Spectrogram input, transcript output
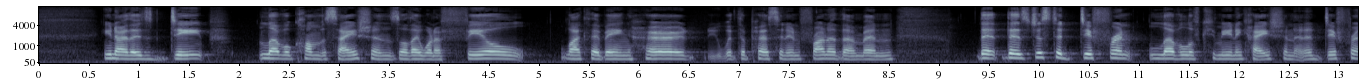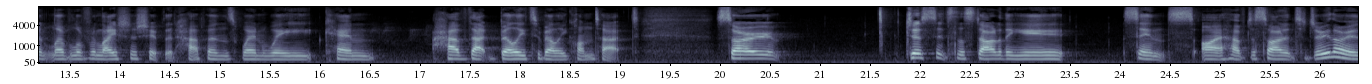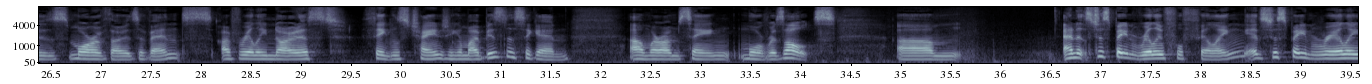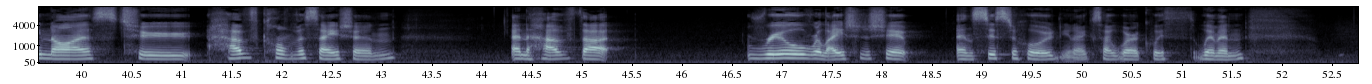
you know, those deep level conversations or they want to feel like they're being heard with the person in front of them and that there's just a different level of communication and a different level of relationship that happens when we can have that belly to belly contact. So, just since the start of the year, since I have decided to do those more of those events, I've really noticed things changing in my business again, um, where I'm seeing more results. Um, and it's just been really fulfilling. It's just been really nice to have conversation and have that real relationship and sisterhood, you know, because I work with women.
